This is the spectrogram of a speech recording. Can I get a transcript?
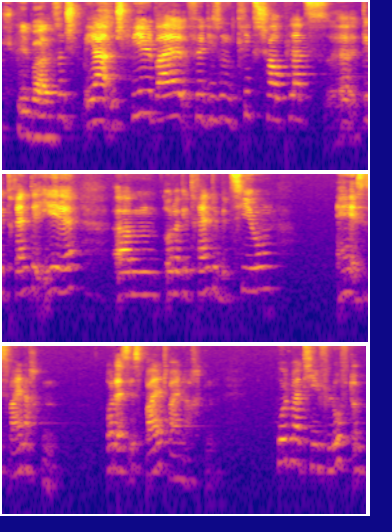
Spielball. so ein, ja, ein Spielball für diesen Kriegsschauplatz äh, getrennte Ehe ähm, oder getrennte Beziehung. Hey, es ist Weihnachten. Oder es ist bald Weihnachten. Holt mal tief Luft und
